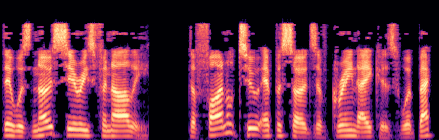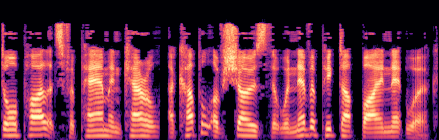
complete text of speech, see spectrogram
There was no series finale. The final two episodes of Green Acres were backdoor pilots for Pam and Carol, a couple of shows that were never picked up by a network.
